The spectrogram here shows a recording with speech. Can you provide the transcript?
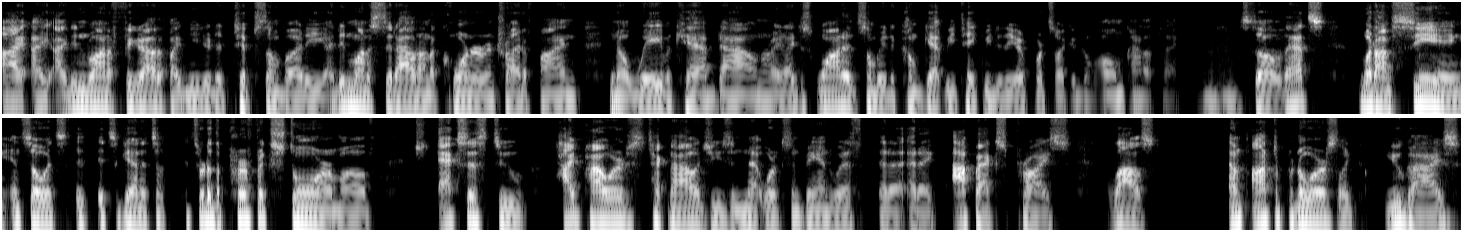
I, I, I didn't want to figure out if I needed to tip somebody. I didn't want to sit out on a corner and try to find, you know, wave a cab down, right? I just wanted somebody to come get me, take me to the airport so I could go home, kind of thing. Mm-hmm. So that's what I'm seeing, and so it's it, it's again it's a it's sort of the perfect storm of access to high powered technologies and networks and bandwidth at a at a opex price allows entrepreneurs like you guys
